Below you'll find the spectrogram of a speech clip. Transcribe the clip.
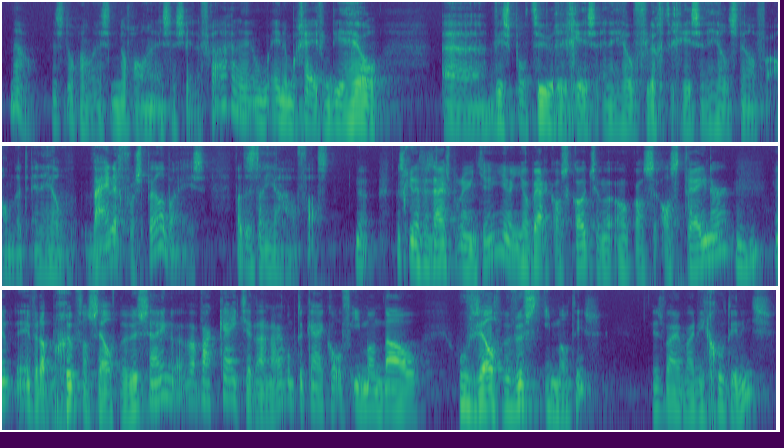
Nou, dat is nogal, is nogal een essentiële vraag. In een, in een omgeving die heel eh, wispelturig is en heel vluchtig is en heel snel verandert en heel weinig voorspelbaar is. Wat is dan je houvast? Ja. Misschien even een zijsprongetje. Je, je werk als coach en ook als, als trainer. Even dat begrip van zelfbewustzijn. Waar, waar kijk je daar naar om te kijken of iemand nou, hoe zelfbewust iemand is? Dus waar, waar die goed in is?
